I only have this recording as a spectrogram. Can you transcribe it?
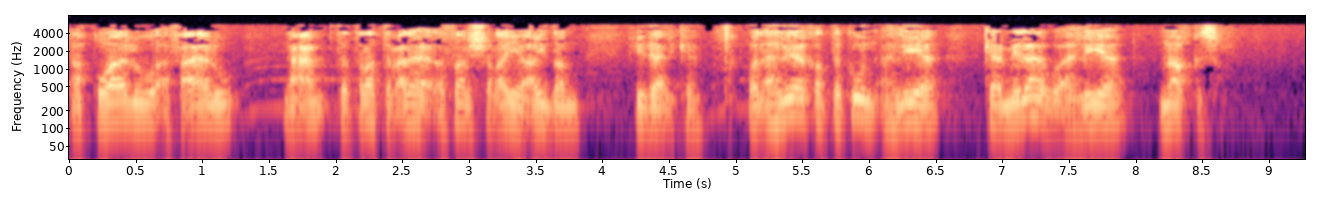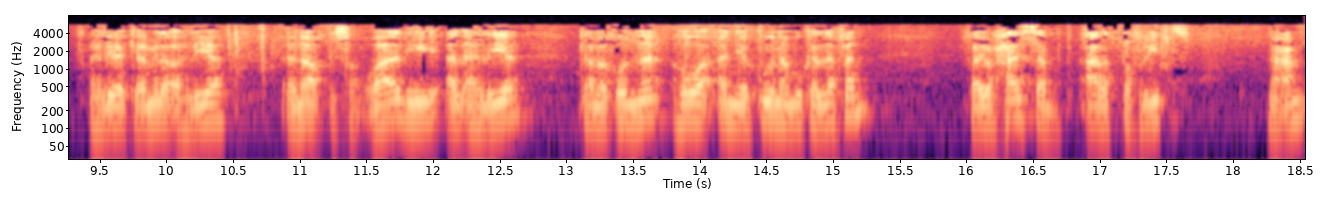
أقواله وأفعاله. نعم تترتب عليها الأثار الشرعية أيضا في ذلك. والأهلية قد تكون أهلية كاملة وأهلية ناقصة. أهلية كاملة وأهلية ناقصة. وهذه الأهلية كما قلنا هو أن يكون مكلفا فيحاسب على التفريط. نعم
